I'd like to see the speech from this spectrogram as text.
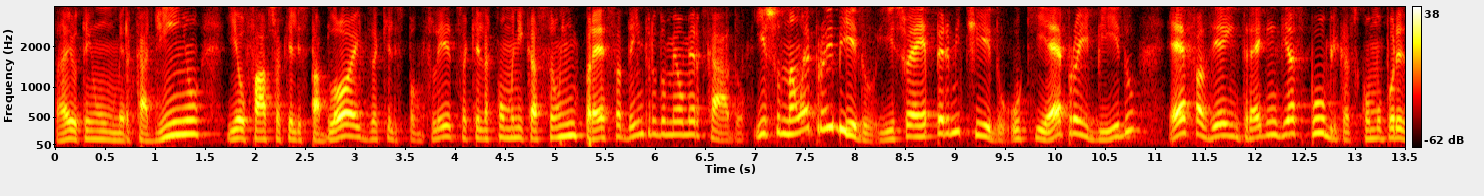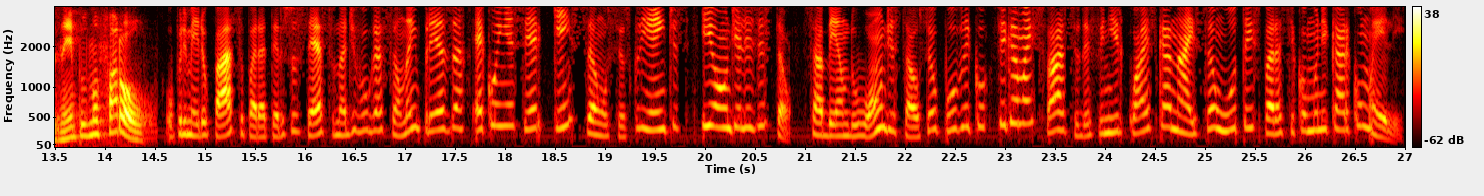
Tá? Eu tenho um mercadinho e eu faço aqueles tabloides, aqueles panfletos, aquela comunicação impressa dentro do meu mercado. Isso não é proibido, isso é permitido. O que é proibido é fazer a entrega em vias públicas, como por exemplo no farol. O primeiro passo para ter sucesso na divulgação da empresa é conhecer quem são os seus clientes e onde eles estão. Sabendo onde está o seu público, fica mais fácil definir quais canais são úteis para se comunicar com ele.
